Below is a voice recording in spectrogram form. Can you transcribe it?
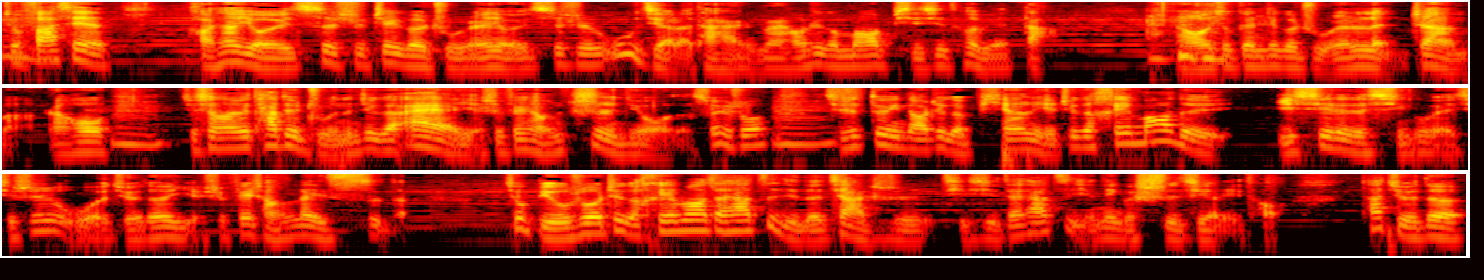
就发现好像有一次是这个主人有一次是误解了它还是什么，然后这个猫脾气特别大，然后就跟这个主人冷战嘛，然后嗯。就相当于他对主人的这个爱也是非常执拗的，所以说，嗯。其实对应到这个片里，这个黑猫的一系列的行为，其实我觉得也是非常类似的。就比如说，这个黑猫在它自己的价值体系，在它自己那个世界里头，它觉得，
